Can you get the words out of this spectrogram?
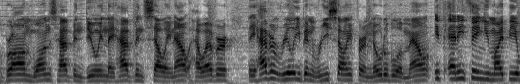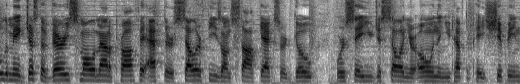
LeBron ones have been doing. They have been selling out. However, they haven't really been reselling for a notable amount. If anything, you might be able to make just a very small amount of profit after seller fees on StockX or GOAT or say you just sell on your own, then you'd have to pay shipping.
